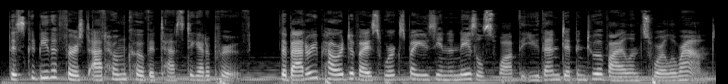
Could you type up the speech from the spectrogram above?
This could be the first at home COVID test to get approved. The battery powered device works by using a nasal swab that you then dip into a vial and swirl around.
